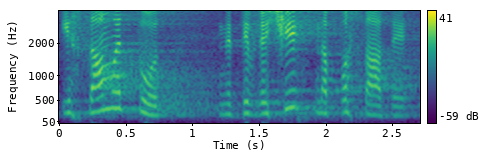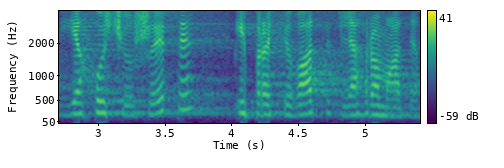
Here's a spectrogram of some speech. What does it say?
І саме тут, не дивлячись на посади, я хочу жити і працювати для громади.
